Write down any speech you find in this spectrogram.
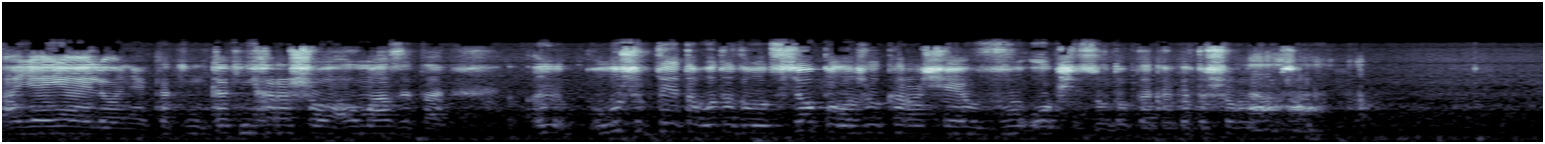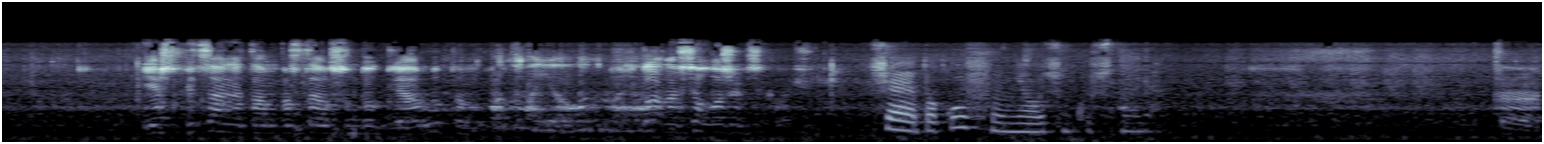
Ай-яй-яй, Леня, как, как нехорошо, алмазы-то. Э, Лучше бы ты это вот это вот все положил, короче, в общий сундук, так как это широкий Ага. Специально там поставил сундук для рут, там. Мое. Ладно, все, ложимся, короче. Сейчас я покушаю, мне очень кушать надо. Так,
